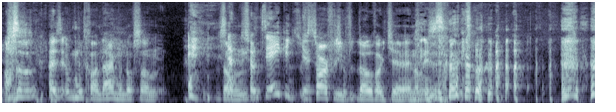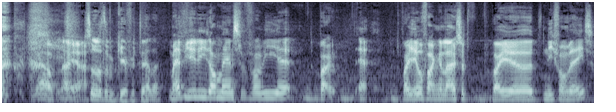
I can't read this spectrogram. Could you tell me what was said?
Als het, het moet gewoon, daar moet nog zo'n zo'n Zo- Zo'n tekentje. Starfleet logootje en dan is het... Nou, nou ja. zullen we het een keer vertellen? Maar hebben jullie dan mensen van wie je, waar, eh, waar je heel vaak naar luistert, waar je het niet van weet?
